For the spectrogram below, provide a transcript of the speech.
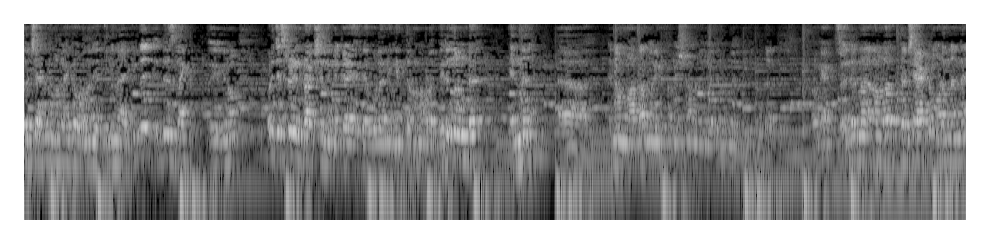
തീർച്ചയായിട്ടും നിങ്ങളിലേക്ക് ഉടനെ എത്തിക്കുന്നതായിരിക്കും. ഇത് ഇസ് ലൈക്ക് യുനോ ഒരു ജസ്റ്റ് ഒരു ഇൻട്രാക്ഷൻ നിങ്ങൾക്ക് ഇതേപോലെ തന്നെ ഇങ്ങനത്തെ നമ്മൾ വരുന്നുണ്ട് എന്ന് എന്ന മാത്രം ഇൻഫർമേഷൻ ആണ് നിങ്ങൾക്ക് നമ്മൾ എത്തിക്കുന്നത്. ഓക്കെ സോ എന്നിരുന്നാലും നമ്മൾ തീർച്ചയായിട്ടും ഉടൻ തന്നെ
